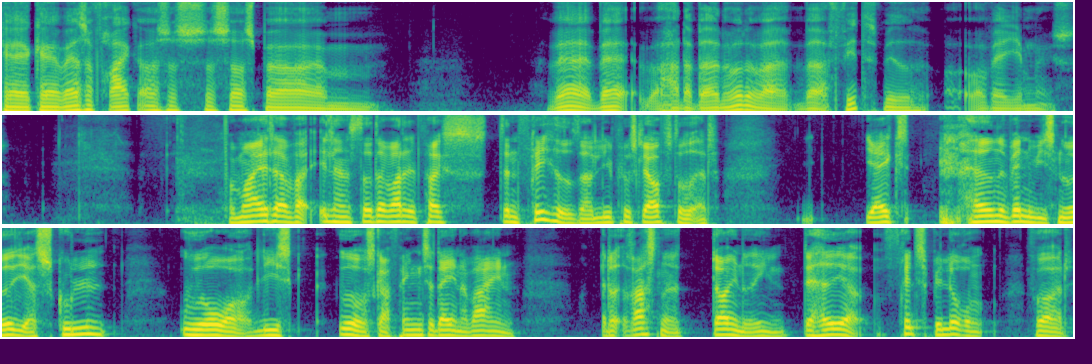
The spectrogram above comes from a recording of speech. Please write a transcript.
kan, kan jeg være så fræk og så, så, så spørge, øhm, hvad, hvad, har der været noget, der var været fedt ved at være hjemløs? For mig, der var et eller andet sted, der var det faktisk den frihed, der lige pludselig opstod, at jeg ikke havde nødvendigvis noget, jeg skulle, udover lige udover at skaffe penge til dagen og vejen. At resten af døgnet egentlig, der havde jeg frit spillerum for, at,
